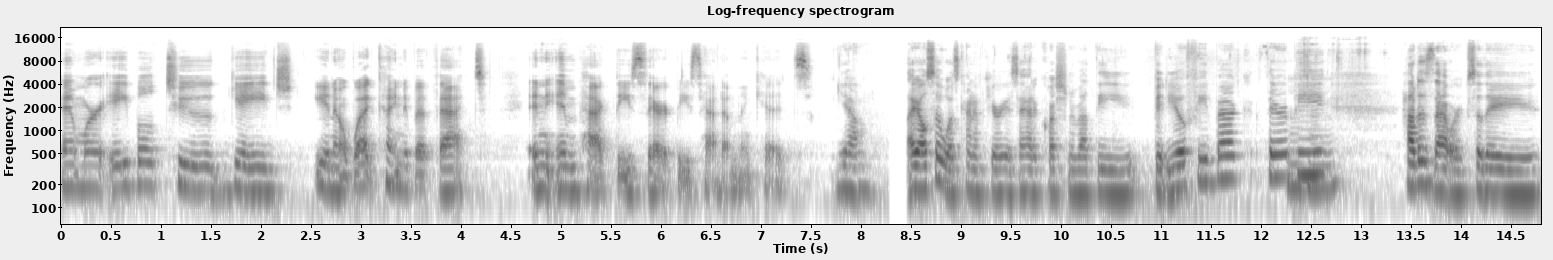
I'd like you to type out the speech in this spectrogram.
and we're able to gauge, you know, what kind of effect and impact these therapies had on the kids. Yeah. I also was kind of curious. I had a question about the video feedback therapy. How does that work? So they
